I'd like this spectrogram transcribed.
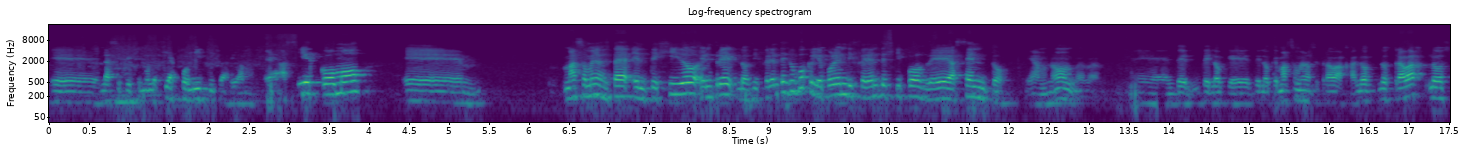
eh, las epistemologías políticas, digamos. Así es como eh, más o menos está el tejido entre los diferentes grupos que le ponen diferentes tipos de acento, digamos, ¿no? Eh, de, lo que, de lo que más o menos se trabaja. Los, los, los,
